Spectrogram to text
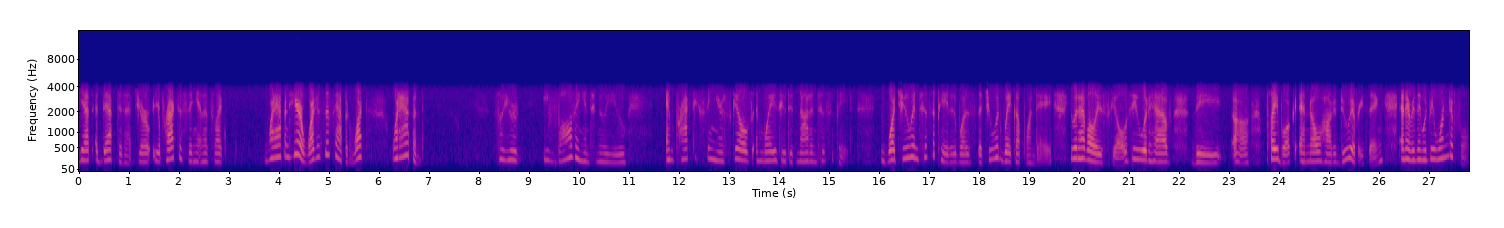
yet adept in it. You're you're practicing and it's like what happened here? Why did this happen? What what happened? So you're evolving into new you and practicing your skills in ways you did not anticipate. What you anticipated was that you would wake up one day, you would have all these skills, you would have the uh, playbook and know how to do everything, and everything would be wonderful.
